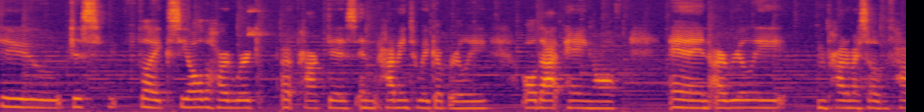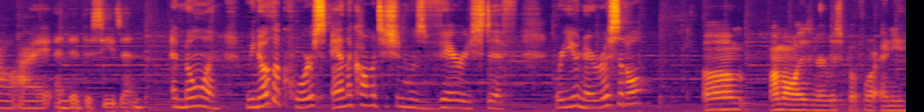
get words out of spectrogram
to just like see all the hard work at practice and having to wake up early, all that paying off, and I really I'm proud of myself of how I ended the season. And Nolan, we know the course and the competition was very stiff. Were you nervous at all? Um, I'm always nervous before any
